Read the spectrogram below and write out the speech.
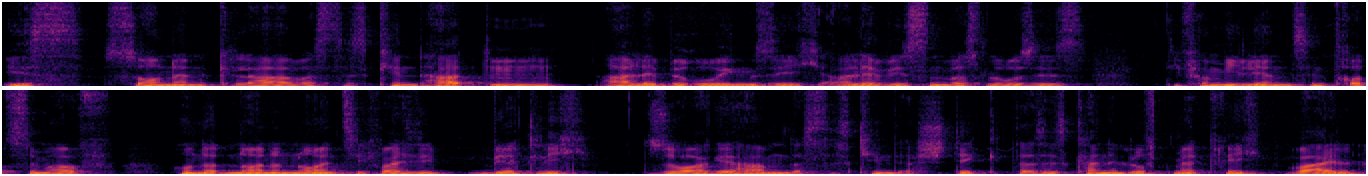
ist sonnenklar, was das Kind hat. Mhm. Alle beruhigen sich, alle wissen, was los ist. Die Familien sind trotzdem auf 199, weil sie wirklich Sorge haben, dass das Kind erstickt, dass es keine Luft mehr kriegt, weil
